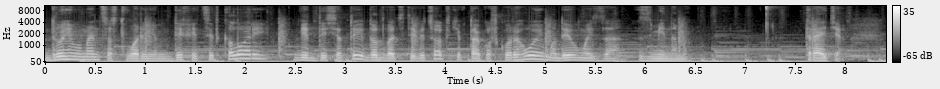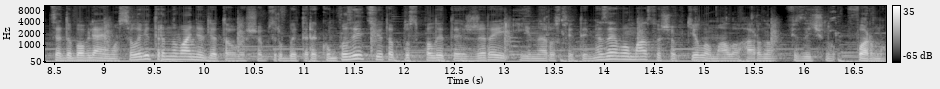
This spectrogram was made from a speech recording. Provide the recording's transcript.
Другий момент це створюємо дефіцит калорій від 10 до 20%, також коригуємо, дивимось за змінами. Третє це додаємо силові тренування для того, щоб зробити рекомпозицію, тобто спалити жири і наростити м'язеву масу, щоб тіло мало гарну фізичну форму.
